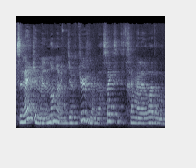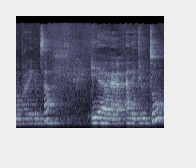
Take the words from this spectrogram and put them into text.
c'est vrai que maintenant, avec du recul, je m'aperçois que c'était très maladroit d'en parler comme ça. Et euh, avec le temps,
